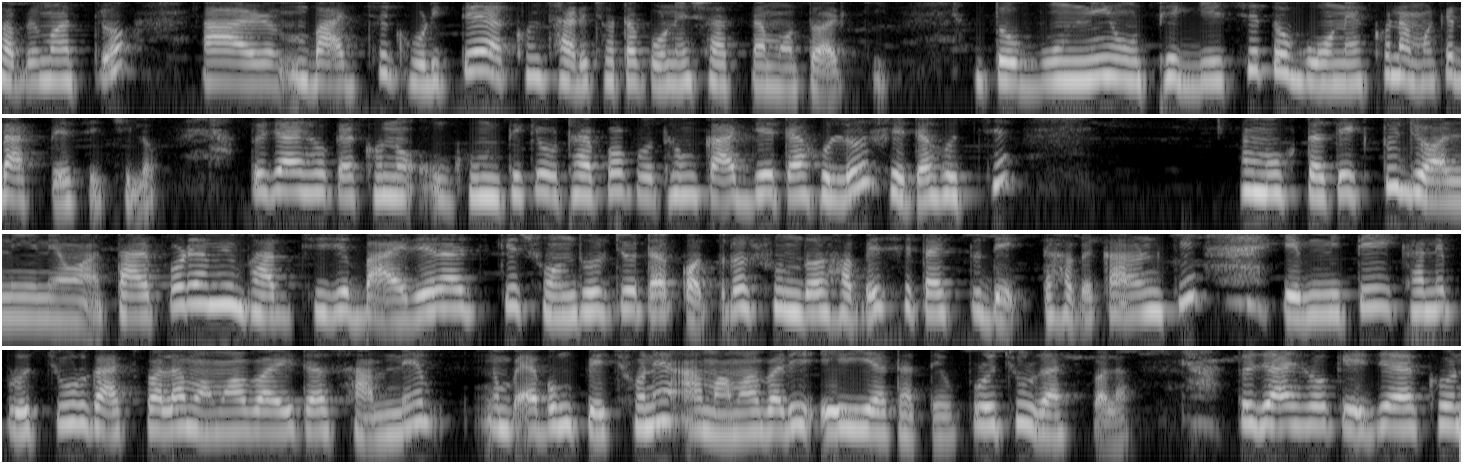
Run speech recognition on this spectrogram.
সবেমাত্র। আর বাজছে ঘড়িতে এখন সাড়ে ছটা পৌনে সাতটা মতো আর কি। তো বোনই উঠে গিয়েছে তো বোন এখন আমাকে ডাকতে এসেছিল। তো যাই হোক এখন ঘুম থেকে ওঠার পর প্রথম কাজ যেটা হলো সেটা হচ্ছে মুখটাতে একটু জল নিয়ে নেওয়া। তারপরে আমি ভাবছি যে বাইরের আজকে সৌন্দর্যটা কতটা সুন্দর হবে সেটা একটু দেখতে হবে। কারণ কি, এমনিতেই এখানে প্রচুর গাছপালা মামার বাড়িটার সামনে এবং পেছনে আর মামার বাড়ির এরিয়াটাতেও প্রচুর গাছপালা। তো যাই হোক, এই যে এখন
